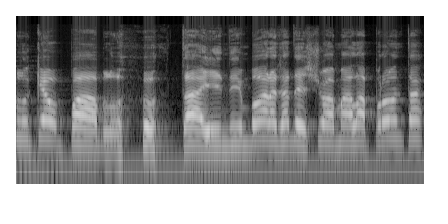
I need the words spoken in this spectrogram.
Pablo, que é o Pablo, tá indo embora, já deixou a mala pronta,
